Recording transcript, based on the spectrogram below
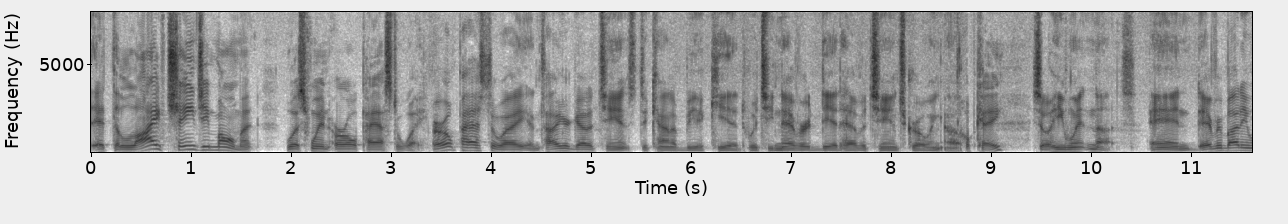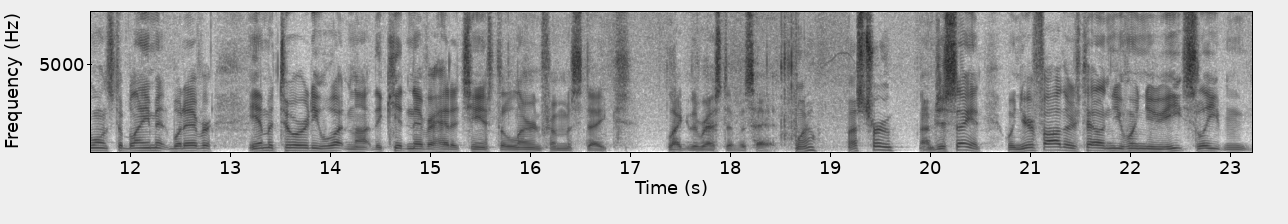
at the life changing moment was when Earl passed away. Earl passed away, and Tiger got a chance to kind of be a kid, which he never did have a chance growing up. Okay. So he went nuts. And everybody wants to blame it, whatever, immaturity, whatnot. The kid never had a chance to learn from mistakes like the rest of us had. Well, that's true. I'm just saying, when your father's telling you when you eat, sleep, and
